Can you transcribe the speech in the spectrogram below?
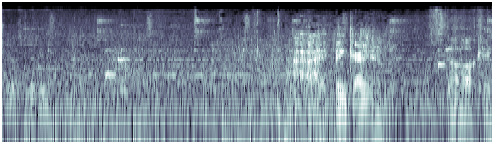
Transmitting? I think I am. Oh, okay.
